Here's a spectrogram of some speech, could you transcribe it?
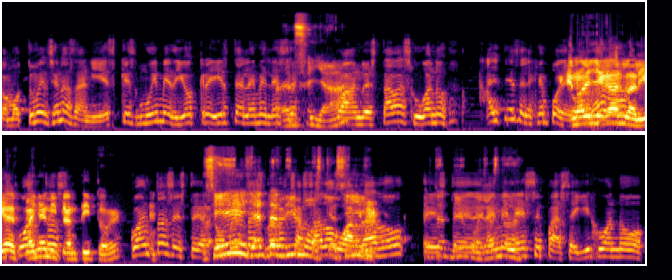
como tú mencionas, Dani, es que es muy mediocre irte al MLS cuando estabas jugando. Ahí tienes el ejemplo de Que no le Guardado. llega a la Liga de España ni ¿Cuántos- tantito, ¿eh? ¿Cuántas este, Sí, ofertas ya entendimos rechazado que sí. guardado este, de la está. MLS para seguir jugando?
